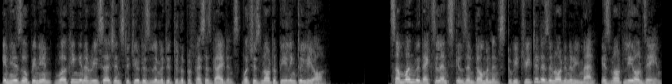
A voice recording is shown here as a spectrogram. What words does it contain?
In his opinion, working in a research institute is limited to the professor's guidance, which is not appealing to Leon. Someone with excellent skills and dominance to be treated as an ordinary man is not Leon's aim.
